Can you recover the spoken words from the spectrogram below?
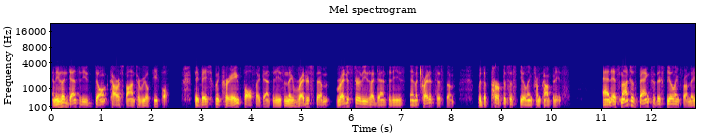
And these identities don't correspond to real people. They basically create false identities and they register, them, register these identities in the credit system with the purpose of stealing from companies. And it's not just banks that they're stealing from. They,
